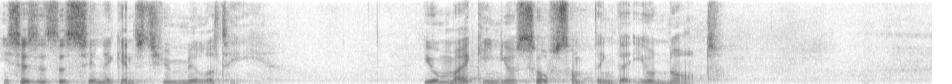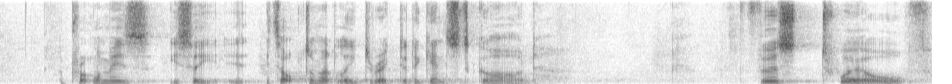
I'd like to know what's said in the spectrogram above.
He says it's a sin against humility. You're making yourself something that you're not. The problem is, you see, it's ultimately directed against God. Verse 12,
